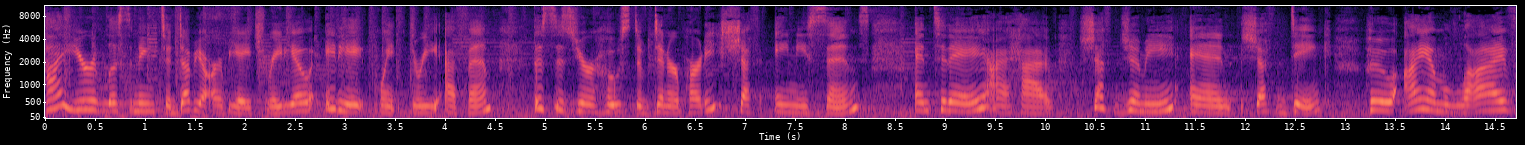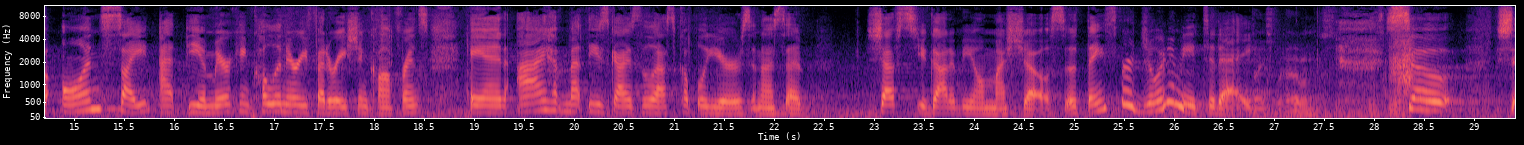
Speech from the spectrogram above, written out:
Hi, you're listening to WRBH Radio 88.3 FM. This is your host of Dinner Party, Chef Amy Sins. And today I have Chef Jimmy and Chef Dink, who I am live on site at the American Culinary Federation Conference. And I have met these guys the last couple years, and I said, Chefs, you got to be on my show. So thanks for joining me today. Thanks for having us. So,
